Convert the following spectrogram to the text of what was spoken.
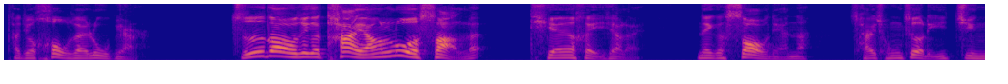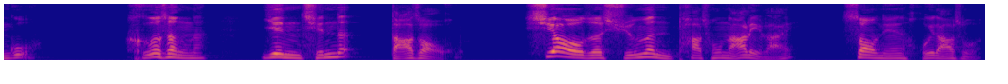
他就候在路边，直到这个太阳落山了，天黑下来，那个少年呢才从这里经过。和珅呢殷勤的打招呼，笑着询问他从哪里来。少年回答说：“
